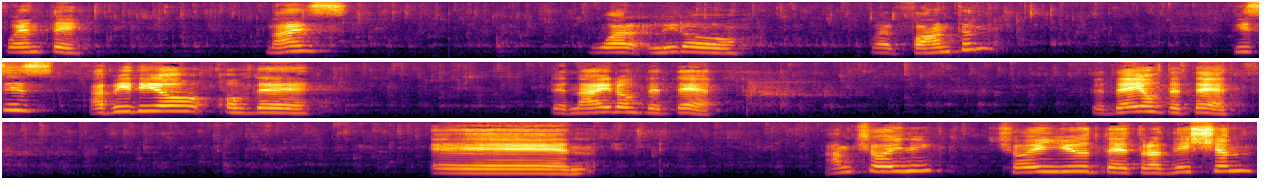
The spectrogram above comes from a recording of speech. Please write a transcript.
fuente. Nice what little what fountain. This is a video of the the night of the death. The day of the death. And I'm showing showing you the tradition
